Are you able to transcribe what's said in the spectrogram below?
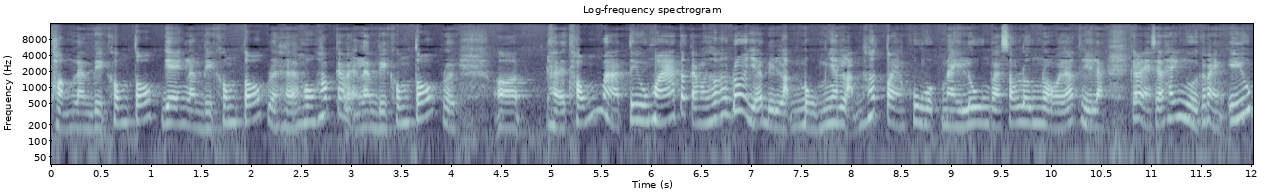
thận làm việc không tốt gan làm việc không tốt rồi hệ hô hấp các bạn làm việc không tốt rồi ờ, hệ thống mà tiêu hóa tất cả mọi thứ rất là dễ bị lạnh bụng nha lạnh hết toàn khu vực này luôn. Và sau lưng rồi á thì là các bạn sẽ thấy người các bạn yếu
